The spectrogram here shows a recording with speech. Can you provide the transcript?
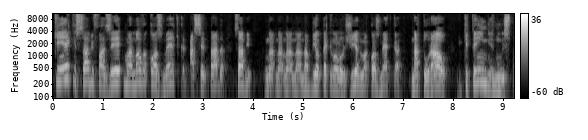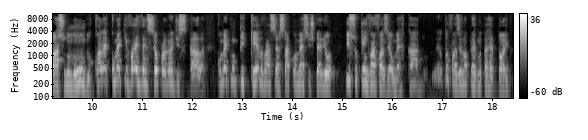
Quem é que sabe fazer uma nova cosmética assentada, sabe, na, na, na, na biotecnologia, numa cosmética natural, que tem espaço no mundo? Qual é, como é que vai vencer o problema de escala? Como é que um pequeno vai acessar comércio exterior? Isso quem vai fazer é o mercado? Eu estou fazendo uma pergunta retórica.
